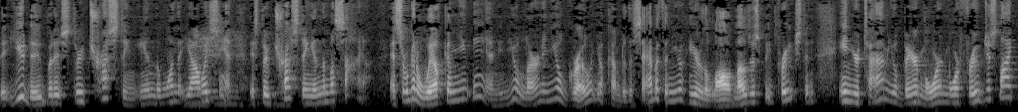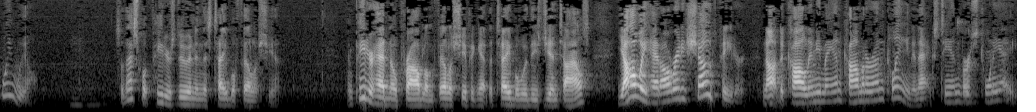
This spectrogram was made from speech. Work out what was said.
that you do, but it's through trusting in the one that Yahweh sent. It's through trusting in the Messiah. And so we're going to welcome you in, and you'll learn, and you'll grow, and you'll come to the Sabbath, and you'll hear the law of Moses be preached, and in your time you'll bear more and more fruit, just like we will. So that's what Peter's doing in this table fellowship. And Peter had no problem fellowshipping at the table with these Gentiles. Yahweh had already showed Peter not to call any man common or unclean in Acts 10, verse 28.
